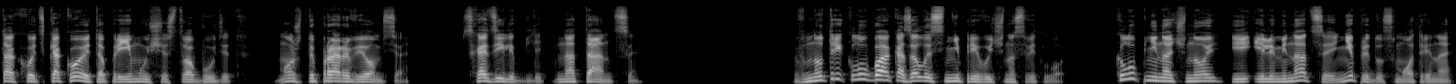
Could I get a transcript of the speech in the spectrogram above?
Так хоть какое-то преимущество будет. Может, и прорвемся. Сходили, блядь, на танцы. Внутри клуба оказалось непривычно светло. Клуб не ночной, и иллюминация не предусмотрена.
